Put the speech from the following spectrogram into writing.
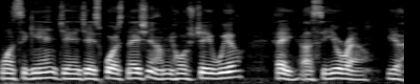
Once again, J&J Sports Nation, I'm your host, Jay Will. Hey, I'll see you around. Yeah.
